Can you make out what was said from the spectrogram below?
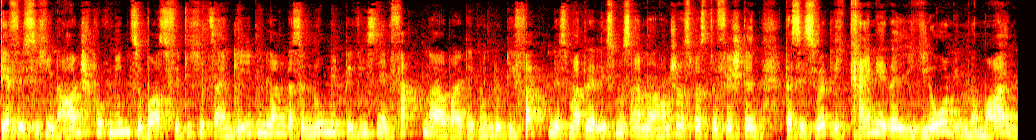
der für sich in Anspruch nimmt, so war es für dich jetzt ein Leben lang, dass er nur mit bewiesenen Fakten arbeitet. Wenn du die Fakten des Materialismus einmal anschaust, wirst du feststellen, dass es wirklich keine Religion im normalen,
